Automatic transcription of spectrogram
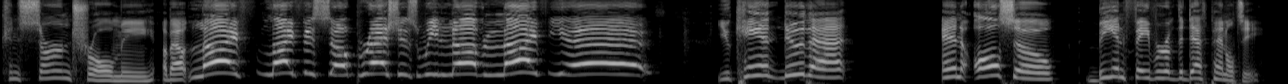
concern troll me about life. Life is so precious. We love life. Yes. You can't do that. And also be in favor of the death penalty.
